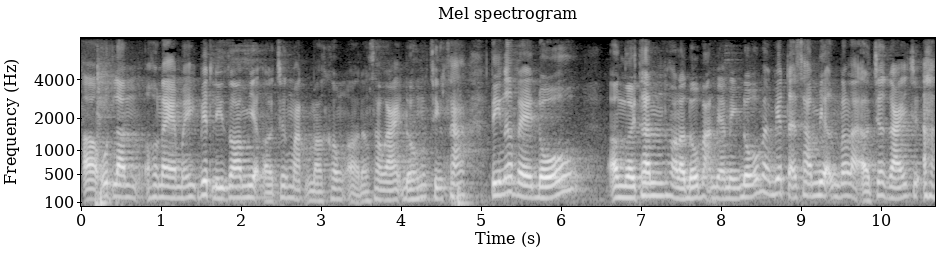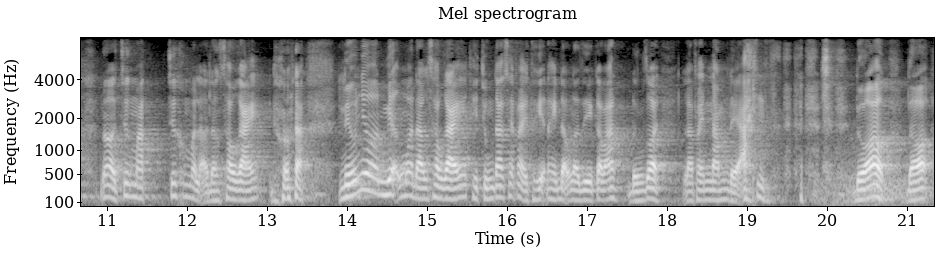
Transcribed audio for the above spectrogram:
à, út lâm hôm nay em mới biết lý do miệng ở trước mặt mà không ở đằng sau gái. Đúng chính xác. Tí nữa về đố ở người thân hoặc là đố bạn bè mình đố mà biết tại sao miệng nó lại ở trước gái chứ à, nó ở trước mặt chứ không phải là ở đằng sau gái đúng là nếu như miệng mà đằng sau gái thì chúng ta sẽ phải thực hiện hành động là gì các bạn? Đúng rồi là phải nằm để ăn. Đúng không? Đó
